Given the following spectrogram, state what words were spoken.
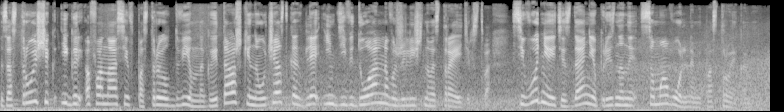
Застройщик Игорь Афанасьев построил две многоэтажки на участках для индивидуального жилищного строительства. Сегодня эти здания признаны самовольными постройками.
